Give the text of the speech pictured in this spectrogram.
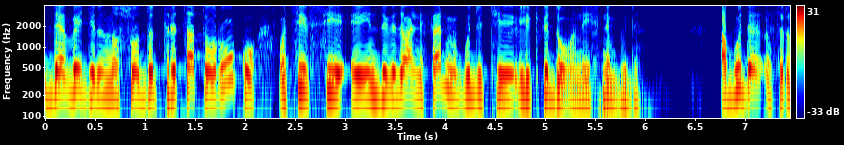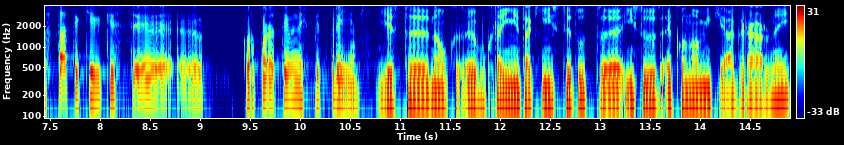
де виділено, що до 30-го року оці всі індивідуальні ферми будуть ліквідовані, їх не буде. А буде зростати кількість korporatywnych przedsiębiorstw. Jest e, e, w Ukrainie taki instytut, e, Instytut Ekonomiki Agrarnej,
